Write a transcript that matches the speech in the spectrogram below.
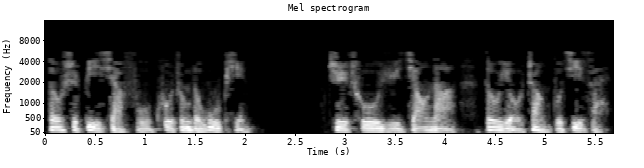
都是陛下府库中的物品，支出与交纳都有账簿记载，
